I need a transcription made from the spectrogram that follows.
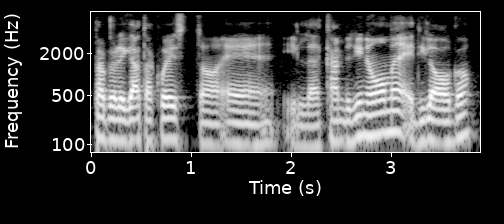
proprio legato a questo è il cambio di nome e di logo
